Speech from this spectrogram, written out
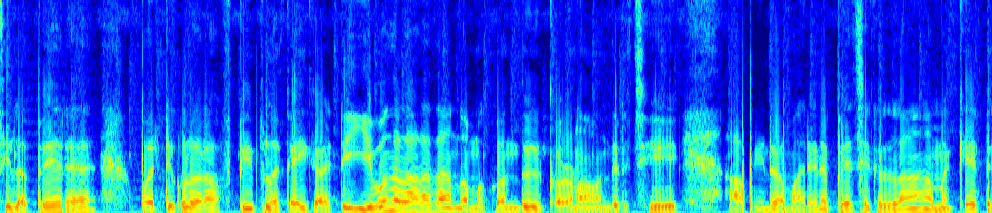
சில பேரை பர்டிகுலர் ஆஃப் பீப்புளை கை காட்டி இவங்களால தான் நமக்கு வந்து கொரோனா வந்துடுச்சு. போச்சு அப்படின்ற மாதிரியான பேச்சுக்கள்லாம் நம்ம கேட்டு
